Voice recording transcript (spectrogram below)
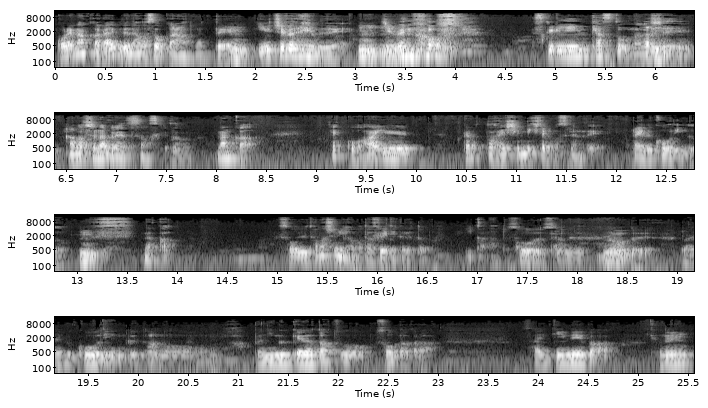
これなんかライブで流そうかなと思って、うん。YouTube ライブでうんうん。自分の スクリーンキャストを流して話しながらやってたんですけど、なんか結構ああいうペロッと配信できたりもするんで、ライブコーディングを。うん。なんか、そういう楽しみがまた増えてくるといいかなとかそうですよね。なので、ライブコーディング、あの、ハプニング系だと、あと、そうだから、最近で言えば、去年、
